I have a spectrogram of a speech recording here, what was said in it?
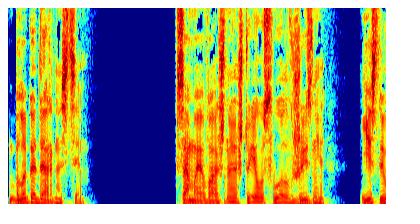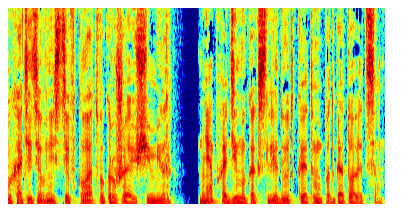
Благодарности. Самое важное, что я усвоил в жизни, если вы хотите внести вклад в окружающий мир, необходимо как следует к этому подготовиться.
